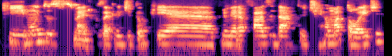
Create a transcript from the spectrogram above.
que muitos médicos acreditam que é a primeira fase da artrite reumatoide,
